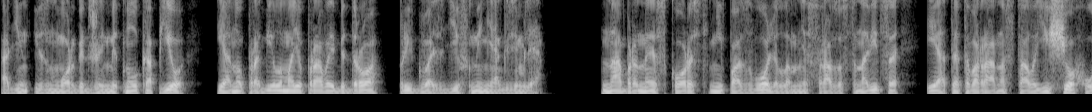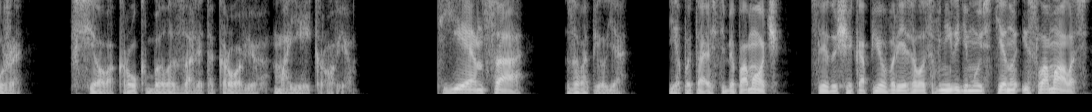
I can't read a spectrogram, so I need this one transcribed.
Один из моргаджей метнул копье, и оно пробило мое правое бедро, пригвоздив меня к земле. Набранная скорость не позволила мне сразу остановиться, и от этого рана стала еще хуже. Все вокруг было залито кровью, моей кровью. «Тьенса!» — завопил я. «Я пытаюсь тебе помочь!» Следующее копье врезалось в невидимую стену и сломалось.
